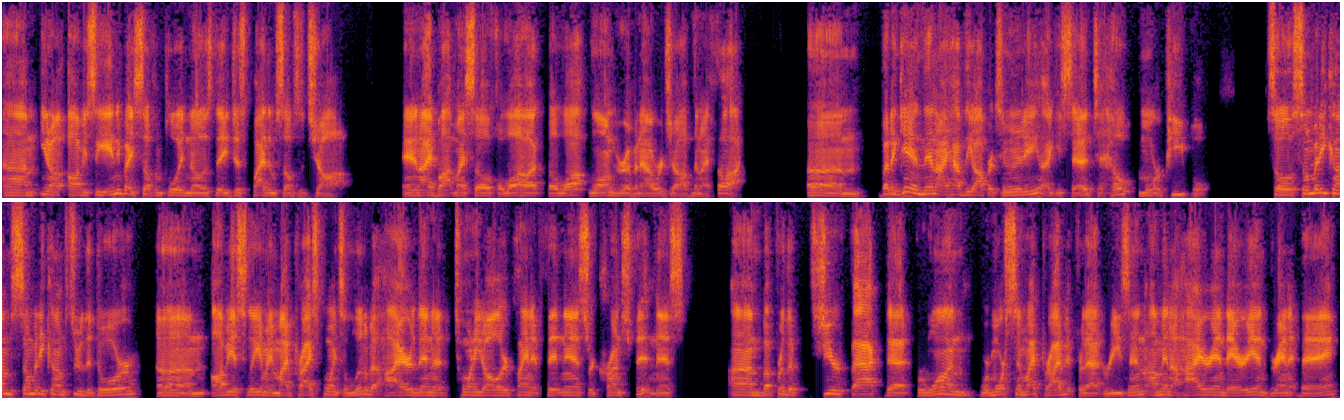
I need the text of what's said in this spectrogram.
um, you know, obviously anybody self-employed knows they just buy themselves a job. And I bought myself a lot, a lot longer of an hour job than I thought. Um, but again, then I have the opportunity, like you said, to help more people. So somebody comes, somebody comes through the door. Um, obviously, I mean, my price point's a little bit higher than a $20 Planet Fitness or Crunch Fitness. Um, but for the sheer fact that, for one, we're more semi-private for that reason. I'm in a higher end area in Granite Bay,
